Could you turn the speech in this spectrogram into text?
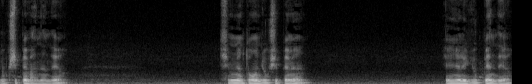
60배 맞는데요? 10년 동안 60배면 1년에 6배인데요?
